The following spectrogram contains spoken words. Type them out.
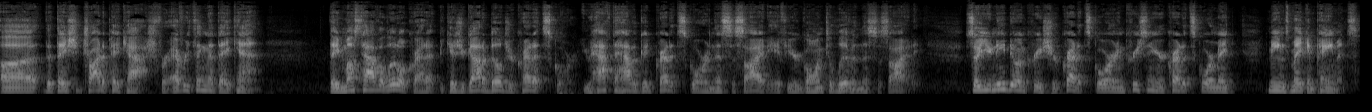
uh, that they should try to pay cash for everything that they can. They must have a little credit because you got to build your credit score. You have to have a good credit score in this society if you're going to live in this society. So you need to increase your credit score, and increasing your credit score make, means making payments.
